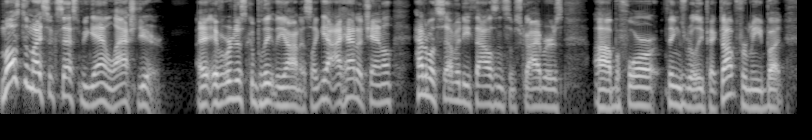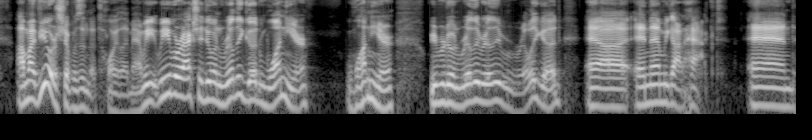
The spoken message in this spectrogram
most of my success began last year if we're just completely honest. Like, yeah, I had a channel, had about 70,000 subscribers uh, before things really picked up for me, but uh, my viewership was in the toilet, man. We, we were actually doing really good one year. One year. We were doing really, really, really good. Uh, and then we got hacked. And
